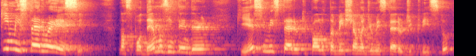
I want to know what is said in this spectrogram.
Que mistério é esse? Nós podemos entender que esse mistério, que Paulo também chama de um mistério de Cristo,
